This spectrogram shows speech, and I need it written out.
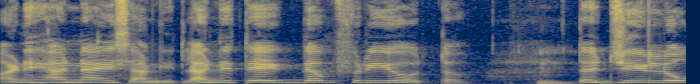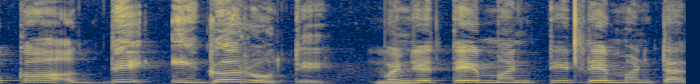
आणि ह्यांनाही सांगितलं. आणि ते एकदम फ्री होतं. तर जी लोक अगदी इगर होती म्हणजे ते म्हणतील ते म्हणतात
